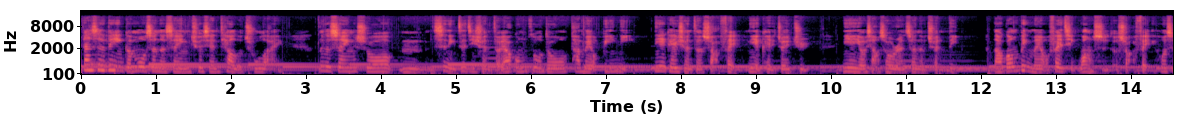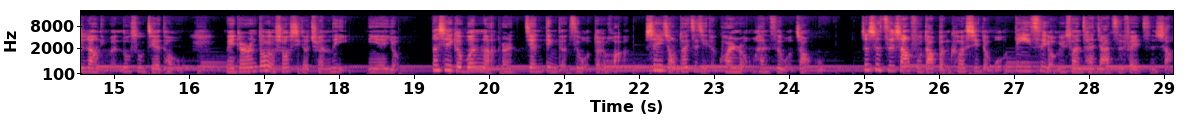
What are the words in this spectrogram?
但是另一个陌生的声音却先跳了出来。那个声音说：“嗯，是你自己选择要工作的哦，他没有逼你，你也可以选择耍废，你也可以追剧，你也有享受人生的权利。”老公并没有废寝忘食的耍废，或是让你们露宿街头。每个人都有休息的权利，你也有。那是一个温暖而坚定的自我对话，是一种对自己的宽容和自我照顾。这是咨商辅导本科系的我第一次有预算参加自费咨商。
